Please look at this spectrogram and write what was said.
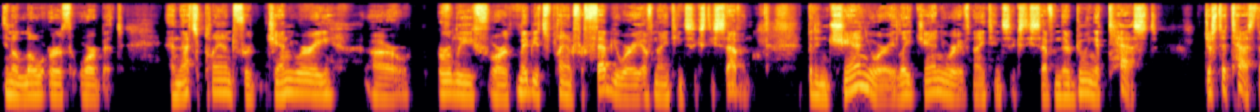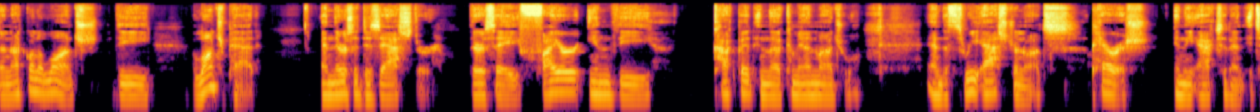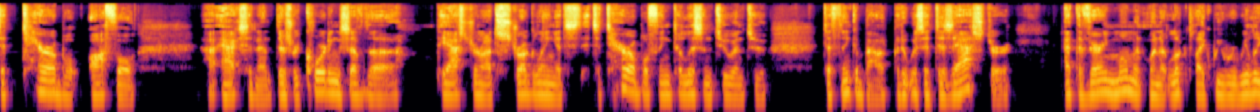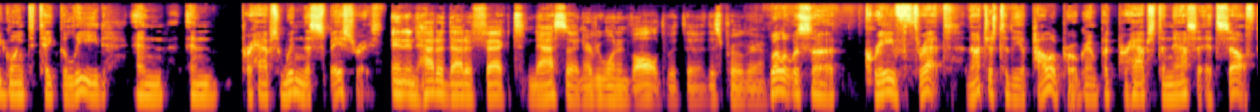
in a low Earth orbit. And that's planned for January or uh, early, or maybe it's planned for February of 1967. But in January, late January of 1967, they're doing a test just a test. They're not going to launch the launch pad. And there's a disaster. There's a fire in the cockpit in the command module. And the three astronauts perish in the accident. It's a terrible, awful uh, accident. There's recordings of the the astronauts struggling. It's it's a terrible thing to listen to and to to think about. But it was a disaster at the very moment when it looked like we were really going to take the lead and and perhaps win this space race. And, and how did that affect NASA and everyone involved with the, this program? Well, it was a grave threat, not just to the Apollo program, but perhaps to NASA itself.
